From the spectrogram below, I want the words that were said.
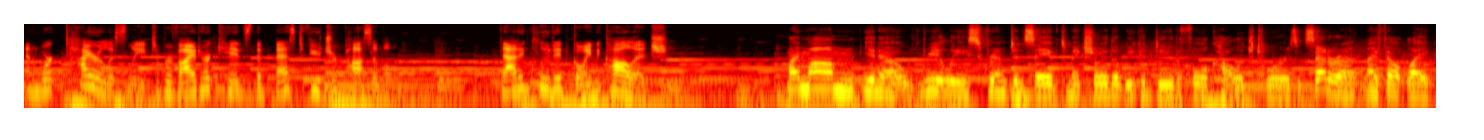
and worked tirelessly to provide her kids the best future possible. That included going to college. My mom, you know, really scrimped and saved to make sure that we could do the full college tours, et cetera. And I felt like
